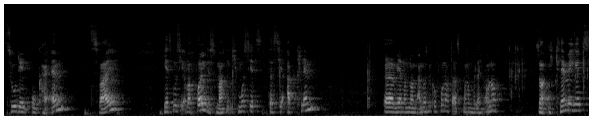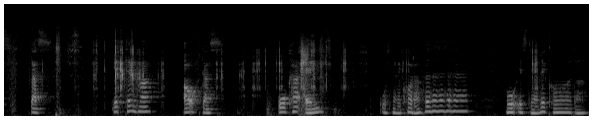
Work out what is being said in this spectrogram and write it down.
zu den OKM 2. Jetzt muss ich aber folgendes machen. Ich muss jetzt das hier abklemmen. Äh, wir haben noch ein anderes Mikrofon noch, das machen wir gleich auch noch. So, ich klemme jetzt das. Jetzt klemme ich mal auf das OKM. Wo ist der Rekorder? Wo ist der Rekorder?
